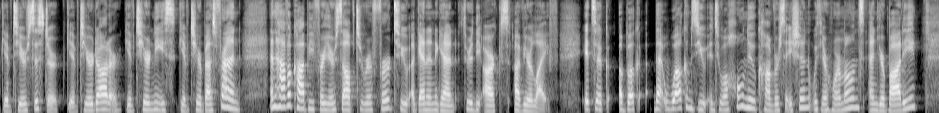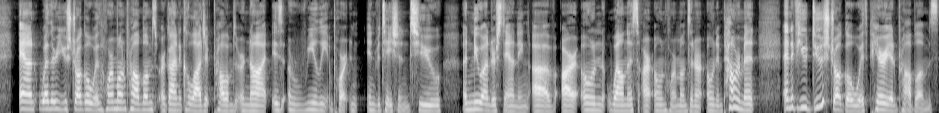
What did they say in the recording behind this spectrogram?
give to your sister, give to your daughter, give to your niece, give to your best friend, and have a copy for yourself to refer to again and again through the arcs of your life. It's a, a book that welcomes you into a whole new conversation with your hormones and your body. And whether you struggle with hormone problems or gynecologic problems or not is a really important invitation to a new understanding of our own wellness, our own hormones, and our own empowerment. And if you do struggle with period problems,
